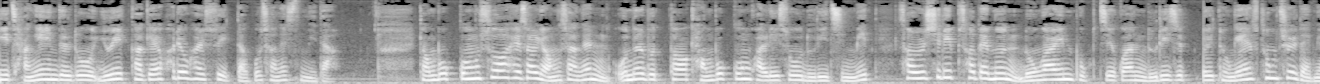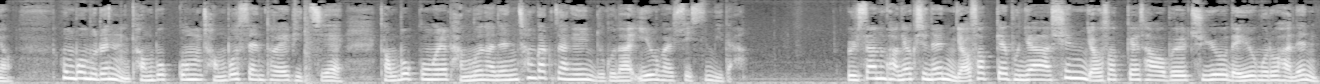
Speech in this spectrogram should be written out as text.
비장애인들도 유익하게 활용할 수 있다고 전했습니다. 경복궁 수어 해설 영상은 오늘부터 경복궁 관리소 누리집 및 서울시립 서대문 농아인 복지관 누리집을 통해 송출되며 홍보물은 경복궁 정보센터에 비치해 경복궁을 방문하는 청각장애인 누구나 이용할 수 있습니다. 울산광역시는 6개 분야 56개 사업을 주요 내용으로 하는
